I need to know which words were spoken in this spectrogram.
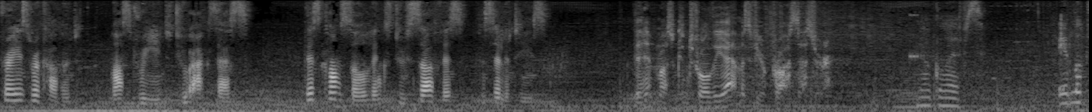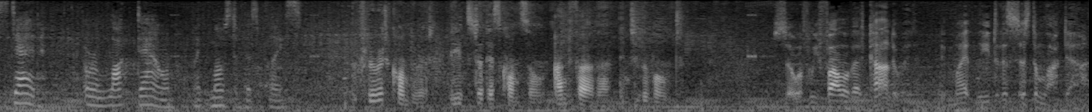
Phrase recovered. Must read to access. This console links to surface facilities. Then it must control the atmosphere processor. No glyphs. It looks dead, or locked down, like most of this place. The fluid conduit leads to this console and further into the vault. So if we follow that conduit, it might lead to the system lockdown.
